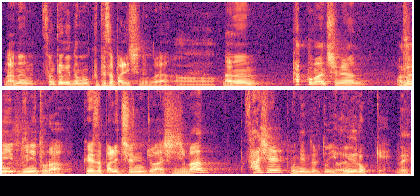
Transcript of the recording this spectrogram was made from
나는 성격이 너무 급해서 빨리 치는 거야. 어, 나는 탁구만 치면. 눈이 눈이 돌아. 그래서 빨리 치는 줄 아시지만 사실 본인들도 여유롭게 네.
